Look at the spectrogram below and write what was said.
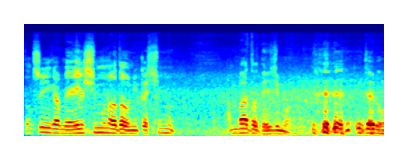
떡순이가 매일 신문 얻어오니까 신문 안 봐도 되지 뭐. 진짜로.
